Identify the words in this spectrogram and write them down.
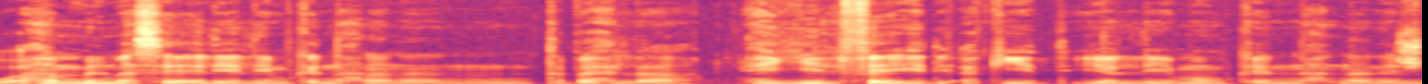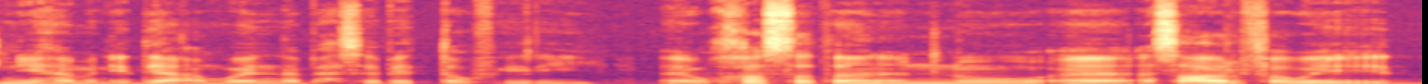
وأهم المسائل يلي يمكن نحن ننتبه لها هي الفائدة أكيد يلي ممكن نحن نجنيها من إيداع أموالنا بحسابات توفيرية وخاصة أنه آه، أسعار الفوائد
